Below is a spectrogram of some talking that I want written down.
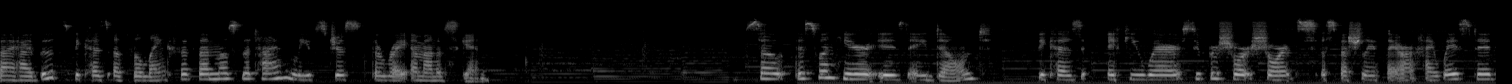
thigh-high boots because of the length of them most of the time leaves just the right amount of skin. So this one here is a don't because if you wear super short shorts, especially if they aren't high-waisted,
